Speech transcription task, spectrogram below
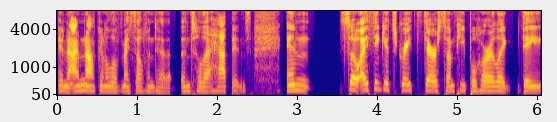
and i'm not going to love myself until until that happens and so i think it's great that there are some people who are like they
